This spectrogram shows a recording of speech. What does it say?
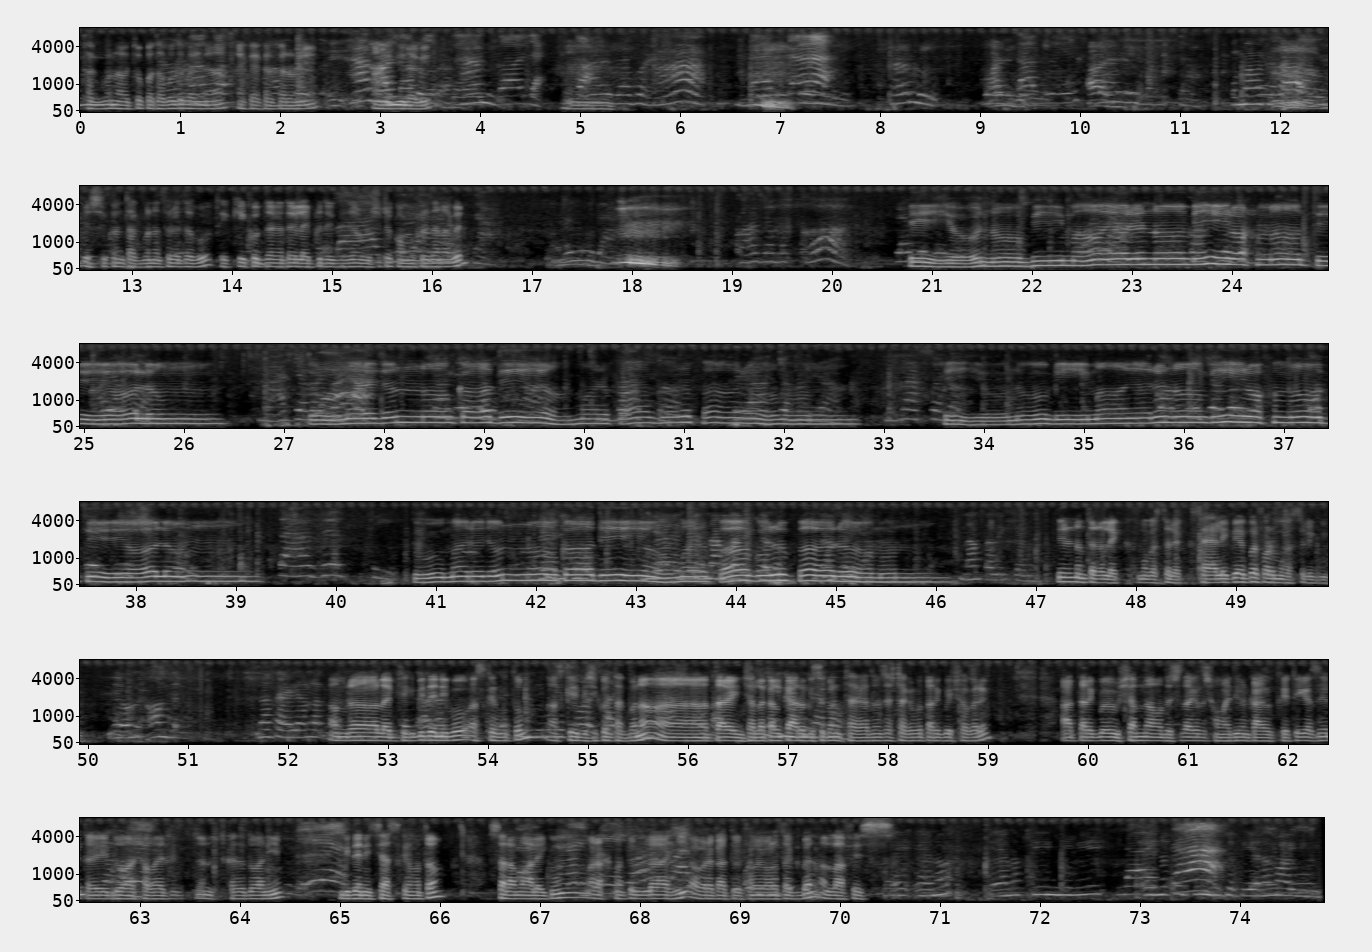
থাকব না, হয়তো কথা বলতে পারি না, একা একার কারণে। আনজি লাগে। বেশিক্ষণ থাকবে না, চলে যাব। তো কে কোন জায়গা থেকে লাইভটা দেখতে চান সেটা কমেন্ট করে জানাবেন। প্রিয় নবী, মায়ার নবী, রহমতে আলম, তোমার জন্য কাঁদে আমার পাগল পারমন প্রিয় নবী, মায়ার নবী, রহমতে আলম। তোমার জন্য কাঁদে আমার পাগল পারমন। তিনের নাম তারা লেখ, মুখস্থ লেখ, ছায়া লিখবি একবার, পর মুখস্থ লিখবি। আমরা লাইভ থেকে বিদায় নিব আজকের মতো আজকে বেশিক্ষণ থাকব না তারা ইনশাল্লাহ কালকে আরও কিছুক্ষণ থাকার জন্য চেষ্টা করব তারেক ভাই সহকারে। আর তারেক ভাই সামনে আমাদের সাথে কাছে সময় দিবেন কাকে ঠিক আছে? তাই দোয়া সবাই কাছে দোয়া নিয়ে বিদায় নিচ্ছি আজকের মতো। আসসালামু আলাইকুম রহমতুল্লাহি আবরাকাত সবাই ভালো থাকবেন। আল্লাহ হাফিজ। দিবি নয় দিবি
